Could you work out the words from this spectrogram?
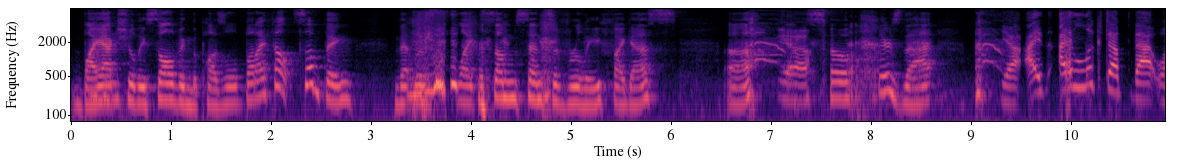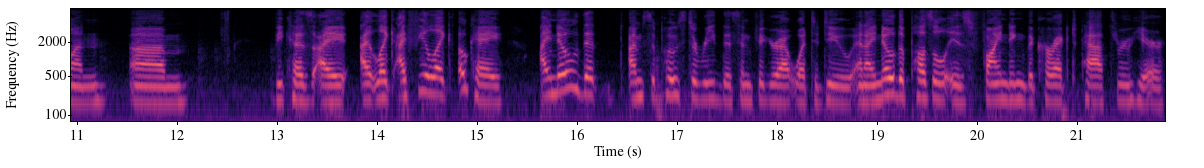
by actually solving the puzzle, but I felt something that was like some sense of relief, I guess. Uh, Yeah. so there's that. yeah i i looked up that one um because i i like i feel like okay i know that i'm supposed to read this and figure out what to do. And i know the puzzle is finding the correct path through here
